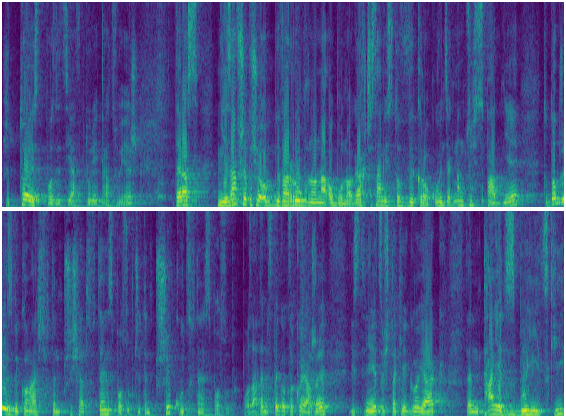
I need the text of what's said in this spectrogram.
że to jest pozycja, w której pracujesz. Teraz nie zawsze to się odbywa równo na obu nogach, czasami jest to w wykroku, więc jak nam coś spadnie, to dobrze jest wykonać ten przysiad w ten sposób, czy ten przykuc w ten sposób. Poza tym, z tego co kojarzę, istnieje coś takiego jak ten taniec zbójnicki,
